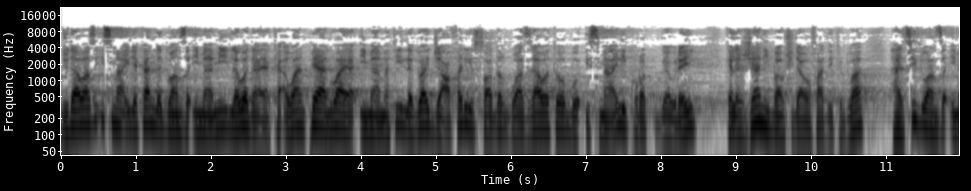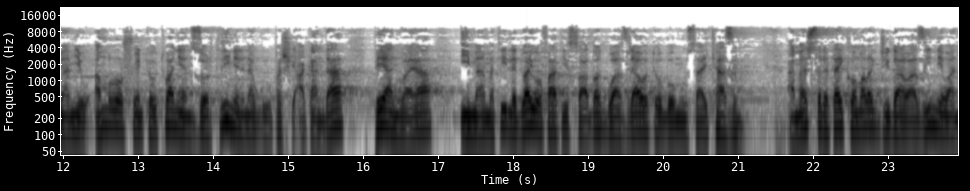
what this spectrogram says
جوداوازی ئیسماعیلیەکان لە دوانزە ئیمامی لەوەدایە کە ئەوان پێیان وایە ئیمامەتی لە دوای جەعفەری سادق گوازراوەتەوە بۆ ئیسماعیلی کوڕە گەورەی کە لە ژیانی باوکیدا وەفاتی کردووە هەرچی دوانزە ئیمامی و ئەمڕۆ شوێنکەوتوانیان زۆرترینە لەناو گروپە شیعەکاندا پێیان وایە ئیمامەتی لە دوای وەفاتی سادق گوازراوەتەوە بۆ موسای کازم ئەمەش سەرەتای کۆمەڵێک جوداوازی نێوان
